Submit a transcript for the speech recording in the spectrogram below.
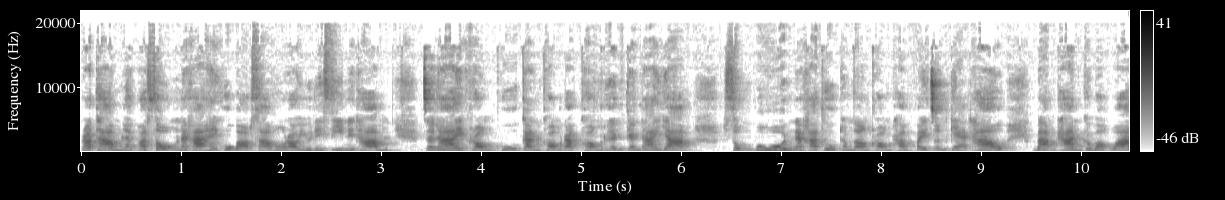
พระธรรมและพระสงฆ์นะคะ ให้คู่บ่าวสาวของเราอยู่ในศีลในธรรม จะได้ครองคู่กันครองรักครองเรือนกันได้อย่างสมบูรณ์นะคะ ถูกทำนองครองธรรมไปจนแก่เท่า บางท่านก็บอกว่า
